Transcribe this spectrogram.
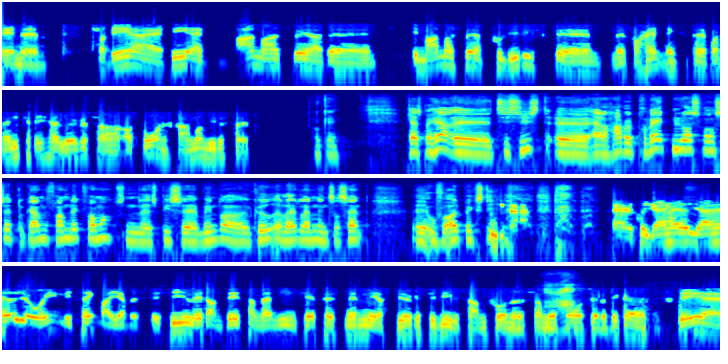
men øh, så det er, det er et meget, meget svært, øh, en meget, meget svært politisk øh, forhandling. Øh, hvordan kan det her lykkes? Og, og sporene skræmmer mildest talt. Okay. Kasper, her øh, til sidst, øh, er der, har du et privat nytårsforsæt, du gerne vil fremlægge for mig? Sådan øh, spise øh, mindre kød eller et eller andet interessant? Øh, Uffe Olbæk-stil? Altså, jeg havde, jeg havde jo egentlig tænkt mig, at jeg vil sige lidt om det, som er min kæphest, nemlig at styrke civilsamfundet som et Ah. fortsætter. Det kan, det er,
